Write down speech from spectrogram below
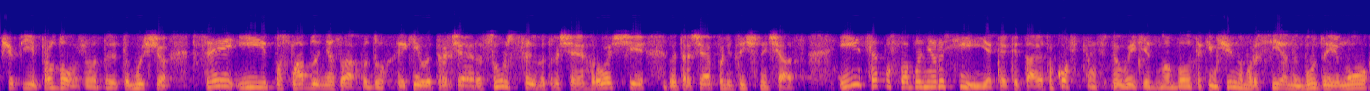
щоб її продовжувати, тому що це і послаблення заходу, який витрачає ресурси, витрачає гроші, витрачає політичний час, і це послаблення Росії, яке Китаю також в принципі вигідно, бо таким чином Росія не буде йому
